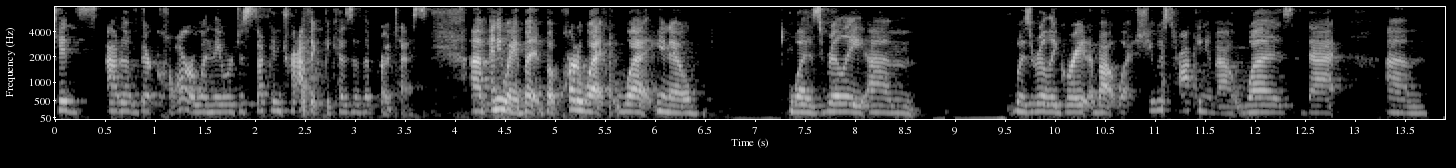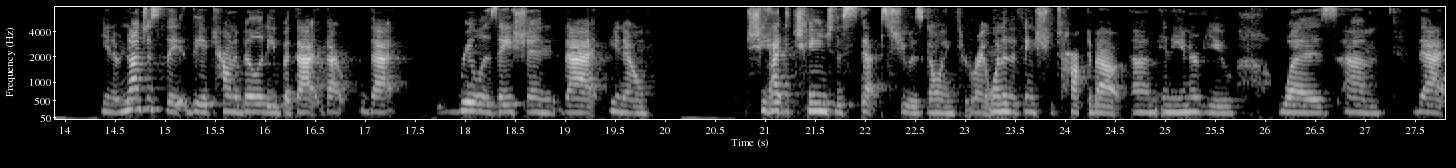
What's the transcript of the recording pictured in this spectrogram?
kids out of their car when they were just stuck in traffic because of the protests. Um, anyway, but but part of what what you know was really um, was really great about what she was talking about was that um, you know not just the the accountability but that that that realization that you know she had to change the steps she was going through right? One of the things she talked about um, in the interview was um, that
